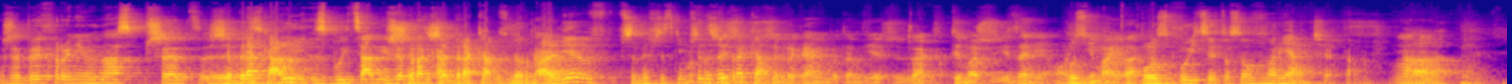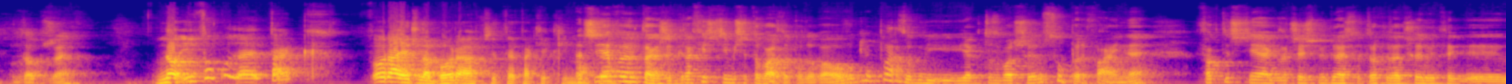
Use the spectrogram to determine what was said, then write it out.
Żeby chroniły nas przed e, Żebrakami. zbój, zbójcami Przed żebrakami. żebrakami. Normalnie przede wszystkim przed żebrakami. przed żebrakami, bo tam wiesz, Tak. ty masz jedzenie, oni Bo, nie mają. tak. bo zbójcy to są w wariancie tam. A, Dobrze. no i w ogóle tak o Riot Labora, czy te takie klimaty. Znaczy ja powiem tak, że graficznie mi się to bardzo podobało. W ogóle bardzo, mi- jak to zobaczyłem, super fajne. Faktycznie jak zaczęliśmy grać, to trochę zaczęły mi te, y, y,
